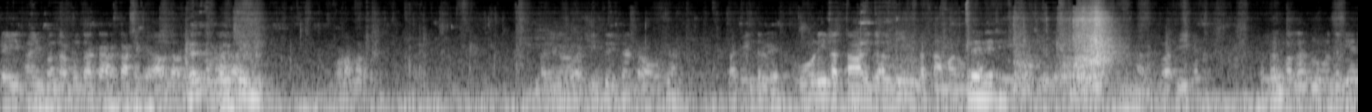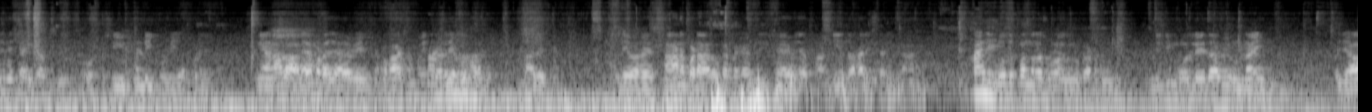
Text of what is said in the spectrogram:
ਕਈ ਥਾਈਂ ਬੰਦਾ ਬੰਦਾ ਘਰ ਘਟ ਗਿਆ ਹੁੰਦਾ। ਬਿਲਕੁਲ ਬਿਲਕੁਲ ਥੋੜਾ ਮਰ ਮੈਂ ਕਹਿੰਦਾ ਵੱਛੀ ਤੇ ਇਸ਼ਾ ਕਰਾਓ ਸਿਆ ਬਾਕੀ ਇੱਧਰ ਵੇਖ। ਉਹ ਨਹੀਂ ਲੱਤਾਂ ਵਾਲੀ ਗੱਲ ਨਹੀਂ ਵੀ ਲੱਤਾਂ ਮਾਰੂਗਾ। ਨਹੀਂ ਨਹੀਂ ਠੀਕ ਹੈ, ਠੀਕ ਹੈ। ਤੇ ਮਗਰ ਨੂਰ ਦਿੰਦੀ ਇਹਦੇ ਵਿੱਚ ਸ਼ਾਹੀ ਕਾਫੀ ਉਹ ਤਸੀਲ ਠੰਡੀ ਪੂਰੀ ਆਪਣੇ। ਨਿਆਣਾ ਲਾ ਲਿਆ ਮੜਾ ਜਾਵੇ ਵੇਖ ਆਵਾਜ਼ ਸ਼ੰਭੂ ਹਾਂ, ਇੱਧਰ ਬਿਲਕੁਲ ਲੈ ਹਾਂ। ਆ ਦੇਖ ਲੈ ਵਾ ਥਾਣ ਬੜਾ ਰੋਗਾ ਲਗਾ ਦੀ ਹੈ ਇਹੋ ਜਿਹਾ ਥਾਣ ਨਹੀਂ ਹੁੰਦਾ ਹਾਲੀ ਸਾਰੀ ਥਾਣ ਹਾਂਜੀ। ਦੁੱਧ 15 16 ਕਿਲੋ ਕੱਢ ਦੂੰਗੀ। ਜੀ ਜੀ ਮੁੱਲ ਇਹਦਾ ਵੀ ਉਨਾ ਹੀ। 50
